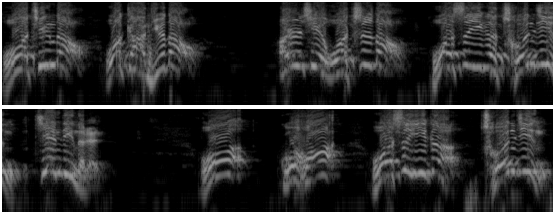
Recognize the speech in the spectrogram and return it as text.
我听到，我感觉到，而且我知道，我是一个纯净坚定的人。我国华，我是一个纯净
